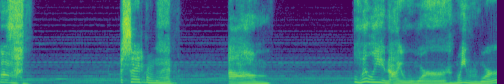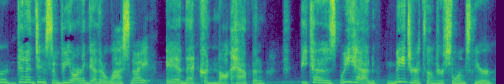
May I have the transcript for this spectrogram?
Aside from that, um, Lily and I were, we were gonna do some VR together last night, and that could not happen because we had major thunderstorms here.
